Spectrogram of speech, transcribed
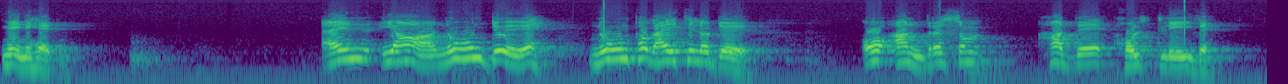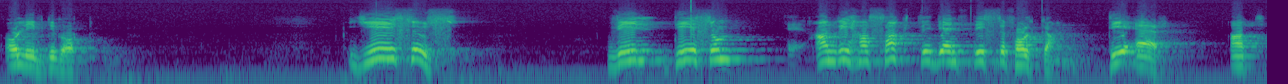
menigheten? En, ja, noen døde, noen på vei til å dø, og andre som hadde holdt livet og levde godt. Jesus vil det som han vil ha sagt til den, disse folka, det er at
